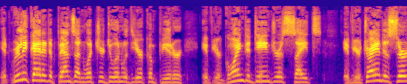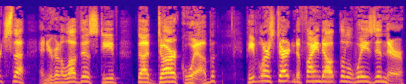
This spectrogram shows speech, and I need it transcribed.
It really kind of depends on what you're doing with your computer. If you're going to dangerous sites, if you're trying to search the, and you're going to love this, Steve, the dark web, people are starting to find out little ways in there.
